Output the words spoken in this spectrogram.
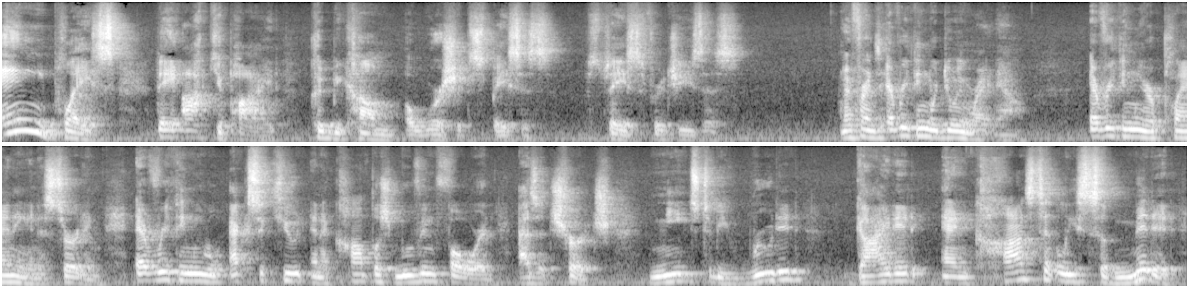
any place they occupied could become a worship spaces, space for Jesus. My friends, everything we're doing right now, everything we are planning and asserting, everything we will execute and accomplish moving forward as a church needs to be rooted, guided, and constantly submitted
